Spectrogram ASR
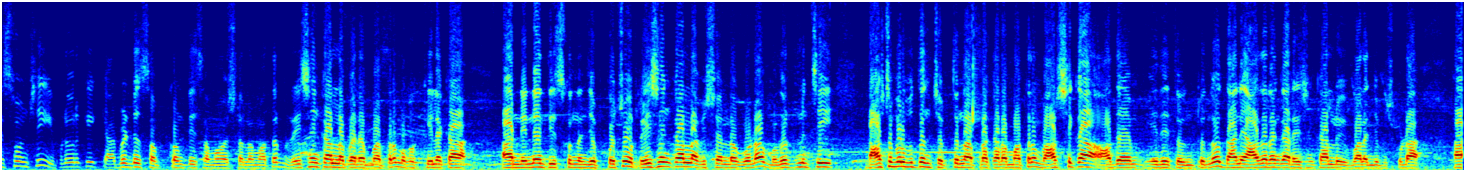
ఎస్ వంశీ ఇప్పటివరకు క్యాబినెట్ సబ్ కమిటీ సమావేశాల్లో మాత్రం రేషన్ కార్డుల పైన మాత్రం ఒక కీలక నిర్ణయం తీసుకుందని చెప్పుకోవచ్చు. రేషన్ కార్డుల విషయంలో కూడా మొదటి నుంచి రాష్ట్ర ప్రభుత్వం చెప్తున్న ప్రకారం మాత్రం వార్షిక ఆదాయం ఏదైతే ఉంటుందో దాని ఆధారంగా రేషన్ కార్డులు ఇవ్వాలని చెప్పేసి కూడా ఆ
